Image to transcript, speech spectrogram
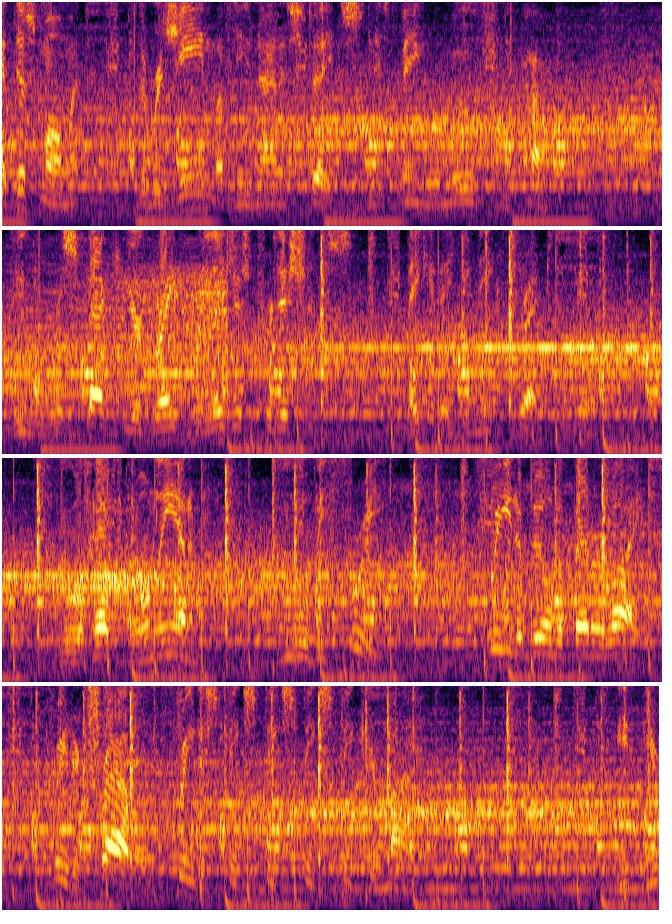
At this moment, the regime of the United States is being removed from power. We will respect your great religious traditions, make it a unique threat to the world. We will help our only enemy. You will be free, free to build a better life, free to travel, free to speak, speak, speak, speak your mind. Your,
